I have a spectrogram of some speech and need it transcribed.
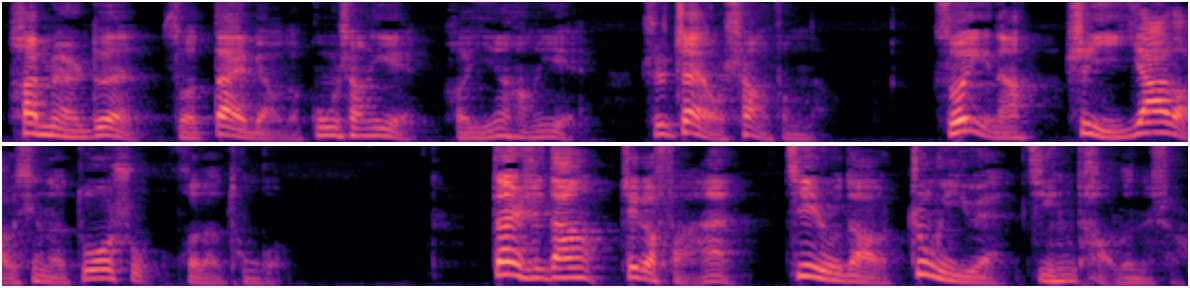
汉密尔顿所代表的工商业和银行业是占有上风的，所以呢，是以压倒性的多数获得通过。但是，当这个法案进入到众议院进行讨论的时候，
